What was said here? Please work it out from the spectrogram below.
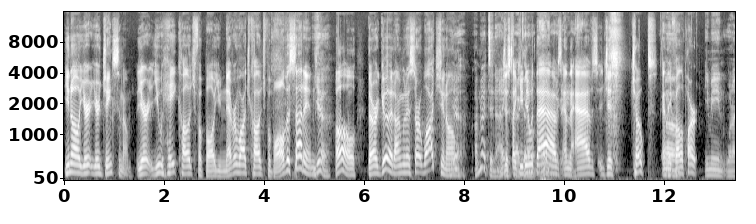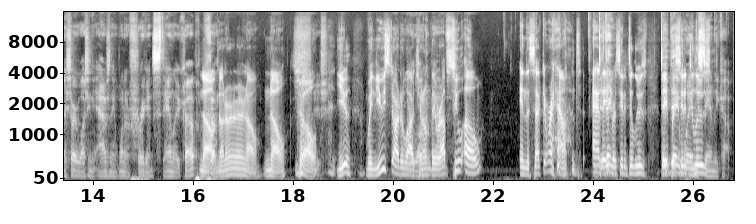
You know, you're you're jinxing them. You're you hate college football. You never watch college football. All of a sudden, Yeah. Oh, they're good. I'm gonna start watching them. yeah, I'm not denying. Just like you did with the Avs, and the Avs just choked and they Um, fell apart. You mean when I started watching the Avs and they won a friggin' Stanley Cup? No, no, no, no, no, no, no, no. Sheesh. You when you started watching them, they were up Avs. 2-0 in the second round, and they, they- proceeded to lose. They Did they, proceeded win to the lose. Stanley Cup?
